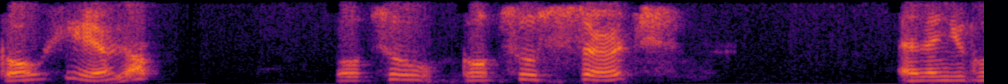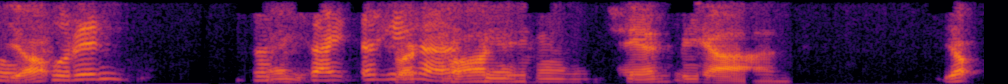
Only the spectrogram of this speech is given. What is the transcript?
Go here. Yep. Go to go to search, and then you can Yep. put in the Hey, site that he has. And Beyond. Yep.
